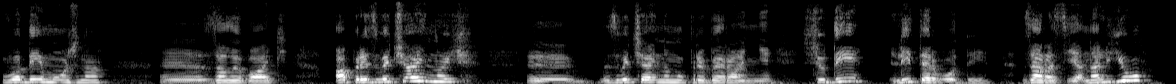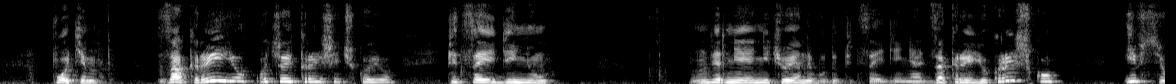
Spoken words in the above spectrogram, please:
води можна е, заливати. А при звичайній, е, звичайному прибиранні сюди літр води. Зараз я налью, потім закрию оцею кришечкою, підсоєдіню. Вірніше, нічого я не буду підсоєдіняти. Закрию кришку і все.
